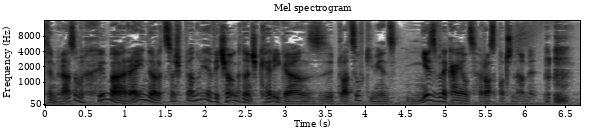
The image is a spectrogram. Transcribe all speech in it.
Tym razem chyba Raynor coś planuje wyciągnąć Kerrigan z placówki, więc nie zwlekając rozpoczynamy.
